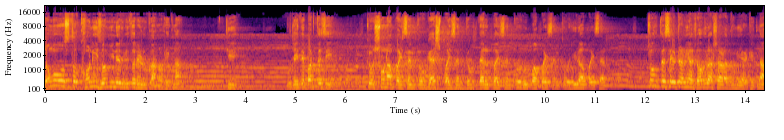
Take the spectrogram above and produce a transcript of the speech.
সমস্ত খনি জমিনের ভিতরে লুকানো, ঠিক না? কি? বুঝাইতে পারতেছি? কেউ সোনা পাইছেন, কেউ গ্যাস পাইছেন, কেউ তেল পাইছেন, কেউ রূপা পাইছেন, কেউ হীরা পাইছেন। চলতেছে এটা নিয়ে ঝগড়া সারা দুনিয়ায়, ঠিক না?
